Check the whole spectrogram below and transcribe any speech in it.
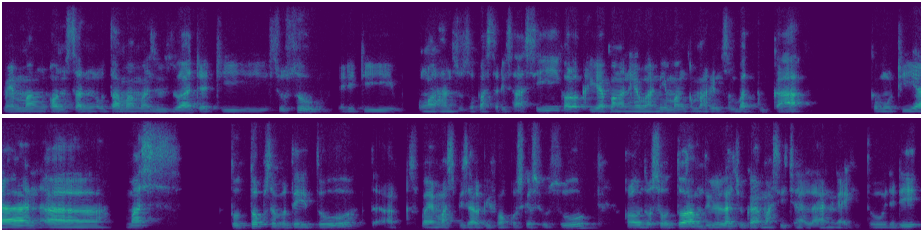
memang concern utama Mas Zuzu ada di susu, jadi di pengolahan susu pasteurisasi. Kalau Gria Pangan Hewani memang kemarin sempat buka, kemudian uh, Mas tutup seperti itu supaya Mas bisa lebih fokus ke susu. Kalau untuk soto, alhamdulillah juga masih jalan kayak gitu. Jadi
